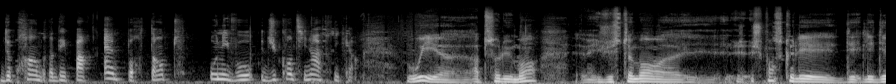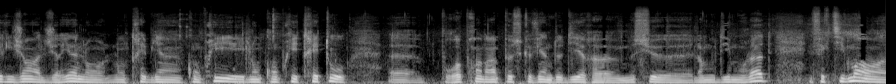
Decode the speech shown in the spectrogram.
de prendre des parts importantes au niveau du continent africain. Oui, euh, absolument. Justement, euh, je pense que les, dirigeants algériens l'ont très bien compris et l'ont compris très tôt. Euh, pour reprendre un peu ce que vient de dire Monsieur Lamoudi Mourad, effectivement,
